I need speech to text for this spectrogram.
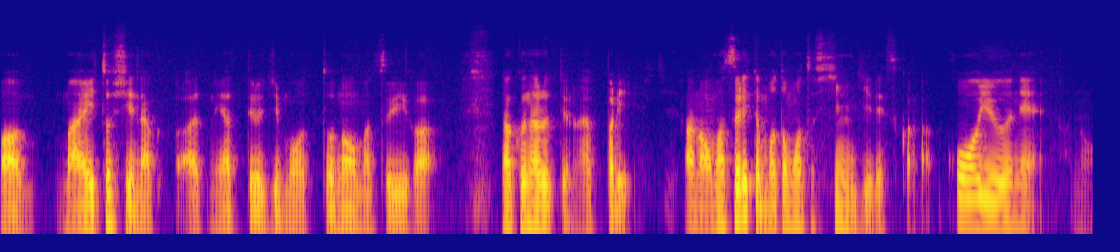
まあ、毎年なあやってる地元のお祭りがなくなるっていうのはやっぱりあのお祭りってもともと神事ですからこういうねあの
